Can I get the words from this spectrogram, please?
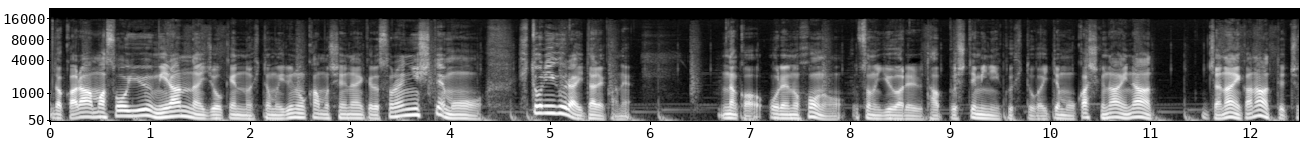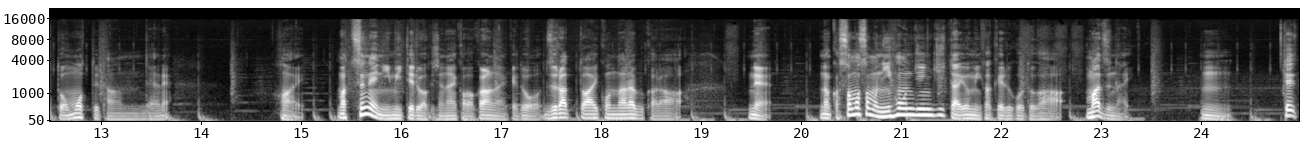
う。だから、まあそういう見らんない条件の人もいるのかもしれないけど、それにしても、一人ぐらい誰かね、なんか俺の方のその URL タップして見に行く人がいてもおかしくないなっじゃないかなってちょっと思ってたんだよね。はい。まあ、常に見てるわけじゃないかわからないけど、ずらっとアイコン並ぶから、ね、なんかそもそも日本人自体を見かけることがまずない。うん。で、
